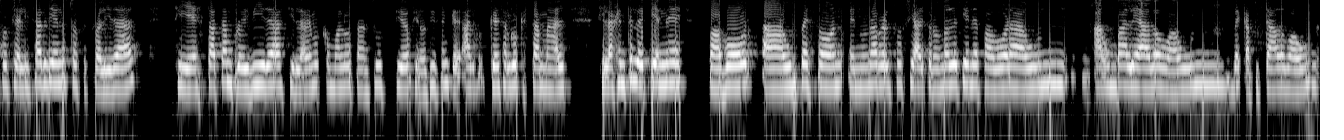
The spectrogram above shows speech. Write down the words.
socializar bien nuestra sexualidad si está tan prohibida, si la vemos como algo tan sucio, si nos dicen que, algo, que es algo que está mal, si la gente le tiene pavor a un pezón en una red social, pero no le tiene pavor a un, a un baleado o a un decapitado o a un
